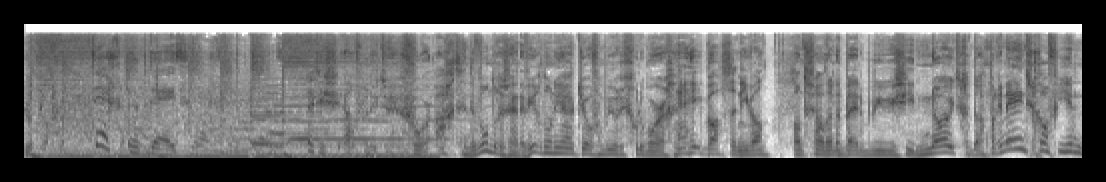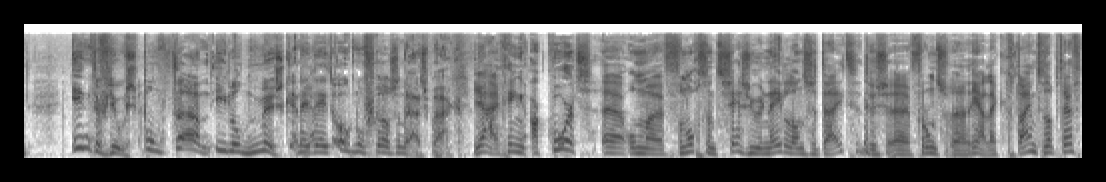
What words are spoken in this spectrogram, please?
bestuurplatform. Tech Update. Het is 11 minuten voor 8. De wonderen zijn de wereld nog niet uit. Jo van Buurik, goedemorgen. Hey Bas en Ivan. Want ze hadden het bij de BBC nooit gedacht. Maar ineens gaf hij een interview, spontaan, Elon Musk. En hij Ja. deed ook nog verrassende uitspraken. Ja, hij ging akkoord eh, om eh, vanochtend 6 uur Nederlandse tijd. Dus eh, voor ons eh, ja, lekker getimed wat dat betreft.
